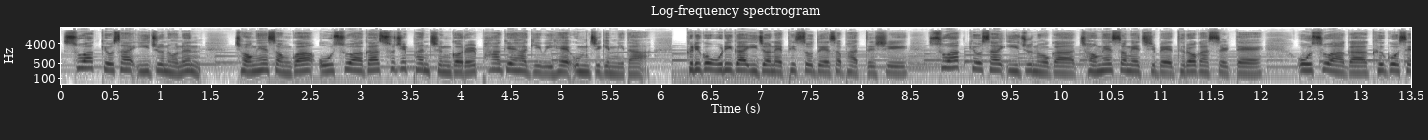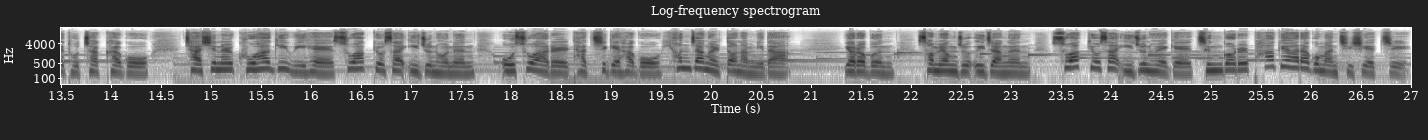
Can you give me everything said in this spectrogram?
수학교사 이준호는 정혜성과 오수아가 수집한 증거를 파괴하기 위해 움직입니다. 그리고 우리가 이전 에피소드에서 봤듯이 수학교사 이준호가 정혜성의 집에 들어갔을 때 오수아가 그곳에 도착하고 자신을 구하기 위해 수학교사 이준호는 오수아를 다치게 하고 현장을 떠납니다. 여러분, 서명주 의장은 수학교사 이준호에게 증거를 파괴하라고만 지시했지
